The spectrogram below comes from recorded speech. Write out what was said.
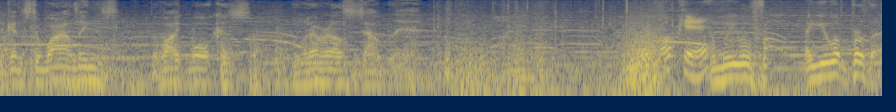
against the wildlings, the White Walkers, and whatever else is out there. Okay. And we will find. Are you a brother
